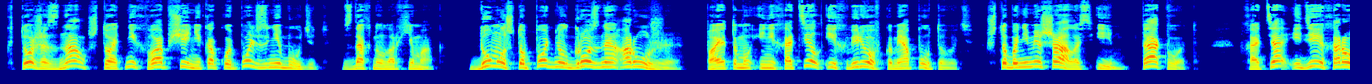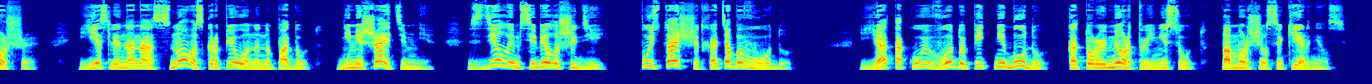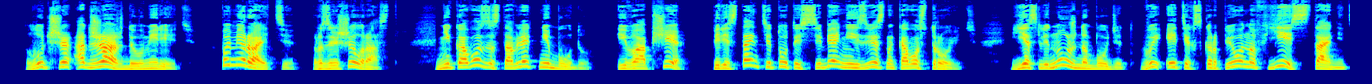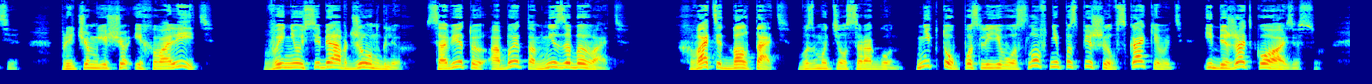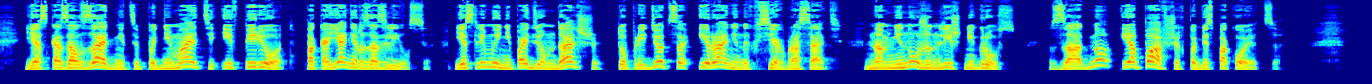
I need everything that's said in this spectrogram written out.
Кто же знал, что от них вообще никакой пользы не будет? Вздохнул Архимаг. Думал, что поднял грозное оружие, поэтому и не хотел их веревками опутывать, чтобы не мешалось им. Так вот. Хотя идея хорошая. Если на нас снова скорпионы нападут, не мешайте мне. Сделаем себе лошадей. Пусть тащат хотя бы воду. «Я такую воду пить не буду, которую мертвые несут», — поморщился Кернилс. «Лучше от жажды умереть». «Помирайте», — разрешил Раст. «Никого заставлять не буду. И вообще, перестаньте тут из себя неизвестно кого строить. Если нужно будет, вы этих скорпионов есть станете, причем еще и хвалить. Вы не у себя в джунглях, советую об этом не забывать». «Хватит болтать!» — возмутился Рагон. Никто после его слов не поспешил вскакивать и бежать к оазису. Я сказал задницы поднимайте и вперед, пока я не разозлился. Если мы не пойдем дальше, то придется и раненых всех бросать. Нам не нужен лишний груз. Заодно и опавших побеспокоиться.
